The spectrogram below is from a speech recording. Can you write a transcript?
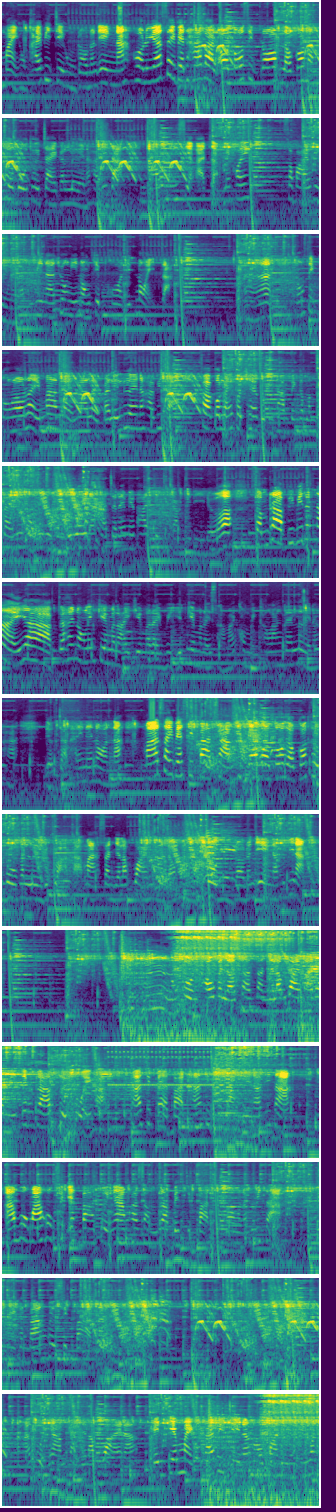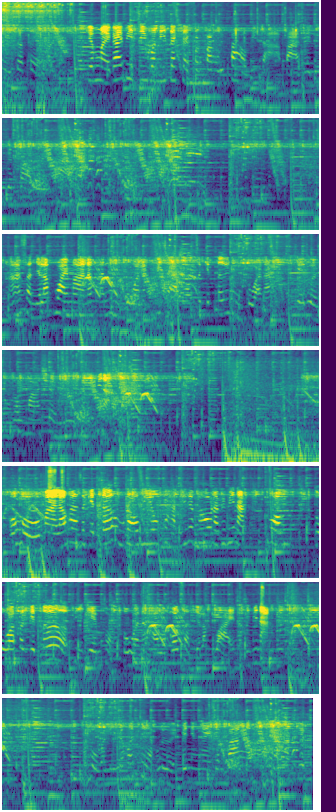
ใหม่ของค่ายพีจีของเรานั่นเองนะ ขออนุญาตใส่เบ็ด5บาท ออโต้10 รอบ แล้วก็น้องเทอร์โบเธอใจกันเลยนะคะที่จะอาวันนี้เสียงอาจจะไม่ค่อยสบายหูเลยนะพี่ๆนะช่วงนี้น้องเจ็บคอนิดหน่อยจ้ะ น้องสิบของเราไหลมาไหลมาไหลไปเรื่อยๆนะคะพี่จ๋าฝากกดไลค์กดแชร์กดติดตามเป็นกำลังใจให้น้องวิวด้วยนะคะ จะได้ไม่พลาดกิจกรรมดีๆเด้อสำหรับพี่ๆท่านไหนอยากจะให้น้องเล่นเกมอะไรเกมอะไร vs เกมอะไรสามารถคอมเมนต์ข้างล่างได้เลยนะคะ เดี๋ยวจัดให้แน่นอนนะ มาใส่เบสสิบบาทสามสิบรอบออโต้แล้วก็เทอร์โบกันเลยดีกว่าค่ะมาสัญลักษณ์วายมาแล้วค่ะโจนของเรานั่นเองนะพี่ๆนะอืมน้องโจนเข้าไปแล้วค่ะสัญลักษณ์วายมา ราฟสวยๆค่ะ 58 บาท 50สตางค์เลยนะพี่จ๋าอะบวกมา 61 บาทสวยงามค่ะสำหรับเบส10 บาทของเรานะพี่จ๋าเป็นไงกันบ้างเบส10 บาทนะอะสวยงามสัญลักษณ์วายนะ เป็นเกมใหม่ของค่าย PG นะคะมาดูซิวันนี้จะแตกไหมเกมใหม่ค่าย PG วันนี้แตกๆปังๆหรือเปล่าพี่จ๋าป่าไปลุยกันต่อเลยค่ะ วายมานะคะหนึ่งตัวนะพี่จ๋าพร้อมสเก็ตเตอร์หนึ่งตัวนะเคด้วยของเรามาเฉยเลยนะพี่นะโอ้โห มาแล้วค่ะสเก็ตเตอร์ของเรามีโอกาสที่จะเข้านะพี่พี่นะพร้อมตัวสเก็ตเตอร์พีเกมสองตัวนะคะ แล้วก็สัญลักษณ์วายนะพี่พี่นะโอ้โหวันนี้ไม่ค่อยแจกเลยเป็นยังไงกันบ้างนะคะสำหรับเกม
